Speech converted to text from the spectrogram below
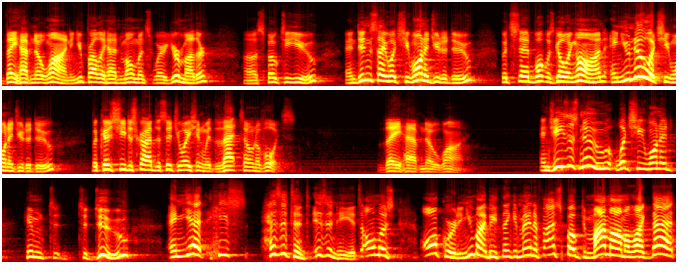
They have no wine. And you probably had moments where your mother uh, spoke to you and didn't say what she wanted you to do, but said what was going on, and you knew what she wanted you to do because she described the situation with that tone of voice. They have no wine. And Jesus knew what she wanted him to, to do, and yet he's hesitant, isn't he? It's almost awkward. And you might be thinking, man, if I spoke to my mama like that,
